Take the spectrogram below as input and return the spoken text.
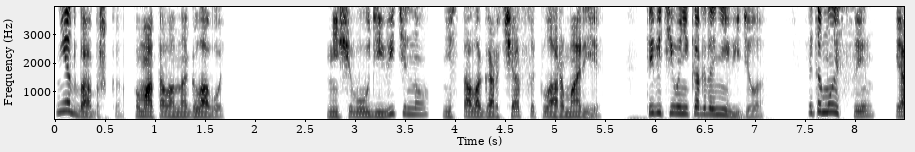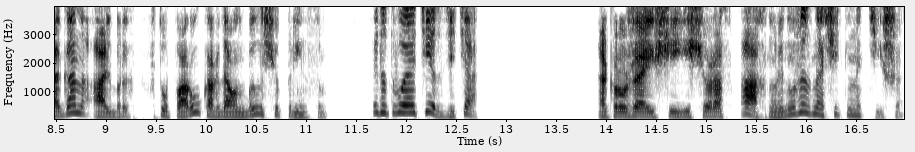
«Нет, бабушка», — помотала она головой. «Ничего удивительного», — не стала огорчаться Клара Мария. «Ты ведь его никогда не видела. Это мой сын, Иоганн Альбрехт, в ту пору, когда он был еще принцем. Это твой отец, дитя». Окружающие еще раз ахнули, но уже значительно тише.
